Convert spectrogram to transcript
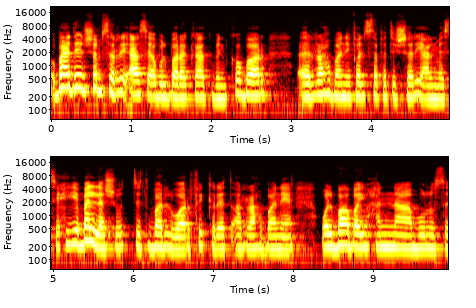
وبعدين شمس الرئاسة أبو البركات بن كبر الرهبنة فلسفة الشريعة المسيحية بلشوا تتبلور فكرة الرهبنة والبابا يوحنا بولس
